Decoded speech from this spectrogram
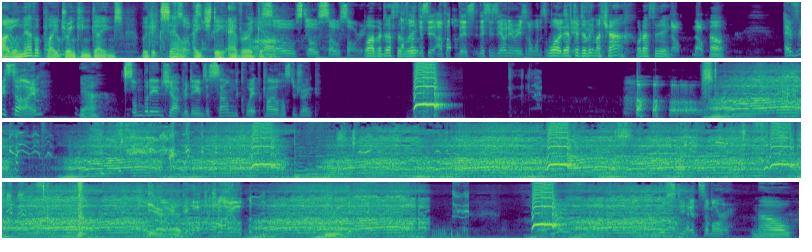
I will never play drinking games with Excel So sorry. HD ever oh. again. I'm so so so sorry. What, would I have to I've had delete? this. I've had this. This is the only reason I wanted to. What, play do I have this to delete my chat? What do I have to do? No, no. Oh, Every time yeah. somebody in chat redeems a sound quip, Kyle has to drink. Oh. yeah. my god, Kyle! no. Head some more. No.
